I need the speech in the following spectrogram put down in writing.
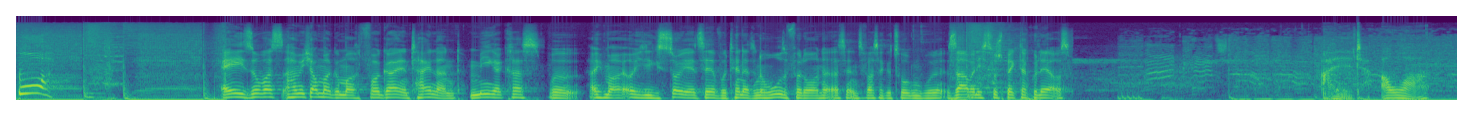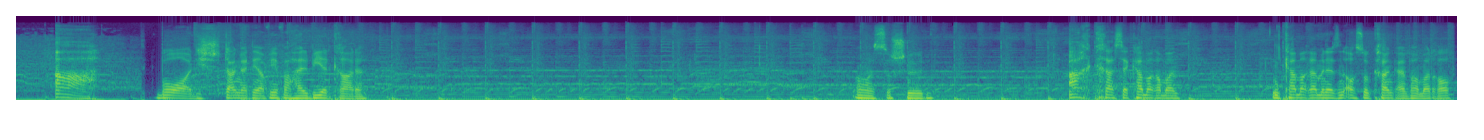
Boah! Ey, sowas habe ich auch mal gemacht. Voll geil in Thailand. Mega krass. Habe ich mal euch die Story erzählt, wo Tenet eine Hose verloren hat, als er ins Wasser gezogen wurde. Sah aber nicht so spektakulär aus. Alter, aua. Ah. Boah, die Stange hat den auf jeden Fall halbiert gerade. Oh, ist so schön. Ach, krass, der Kameramann. Die Kameramänner sind auch so krank einfach mal drauf.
